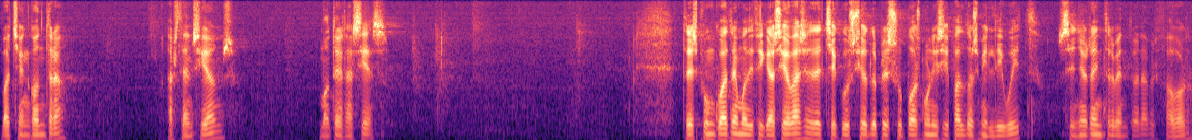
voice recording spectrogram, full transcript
Vots en contra? Abstencions? Moltes gràcies. 3.4. Modificació de bases d'execució del pressupost municipal 2018. Senyora interventora, per favor.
